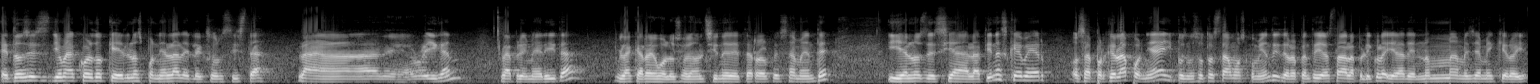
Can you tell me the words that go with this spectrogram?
Entonces yo me acuerdo que él nos ponía la del exorcista, la de Reagan, la primerita, la que revolucionó el cine de terror precisamente. Y él nos decía, la tienes que ver. O sea, porque él la ponía y pues nosotros estábamos comiendo y de repente ya estaba la película y era de, no mames, ya me quiero ir.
